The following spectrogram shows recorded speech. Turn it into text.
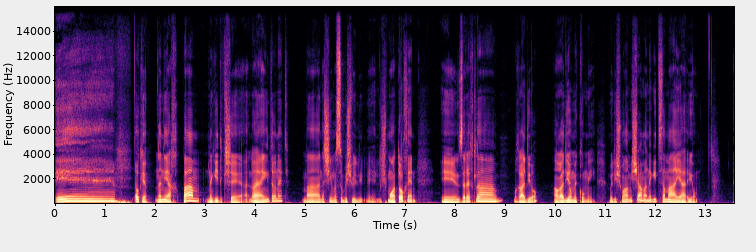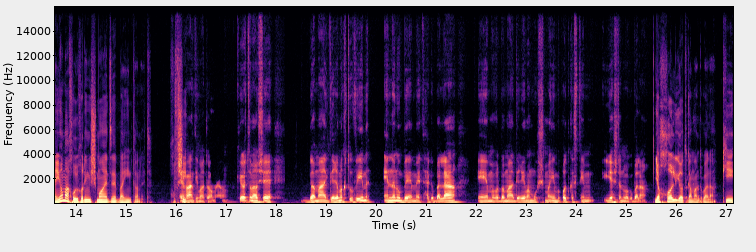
אה, אוקיי, נניח, פעם, נגיד כשלא היה אינטרנט, מה אנשים עשו בשביל אה, לשמוע תוכן? אה, זה ללכת לרדיו, הרדיו המקומי, ולשמוע משם, נגיד סתם מה היה היום. היום אנחנו יכולים לשמוע את זה באינטרנט. חופשי. הבנתי מה אתה אומר. כאילו אתה אומר שבמאגרים הכתובים אין לנו באמת הגבלה, אמ, אבל במאגרים המושמעים בפודקאסטים יש לנו הגבלה. יכול להיות גם הגבלה, כי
